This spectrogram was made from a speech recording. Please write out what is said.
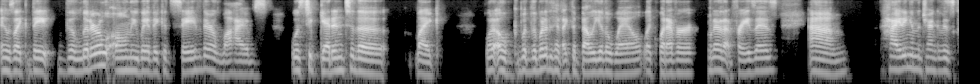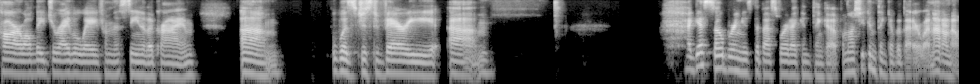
it was like they the literal only way they could save their lives was to get into the like what oh what, what did they say like the belly of the whale like whatever whatever that phrase is um hiding in the trunk of his car while they drive away from the scene of the crime um, was just very um, I guess sobering is the best word I can think of, unless you can think of a better one. I don't know.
